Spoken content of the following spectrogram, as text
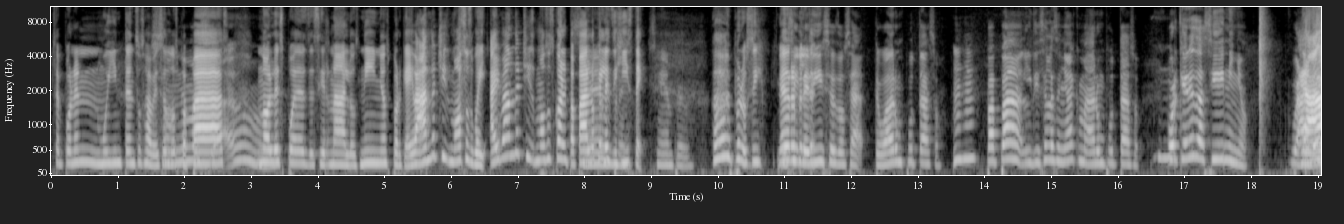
se ponen muy intensos a veces Son los papás. demasiado. No les puedes decir nada a los niños porque ahí van de chismosos, güey. Ahí van de chismosos con el papá, lo que les dijiste. Siempre, güey. Ay, pero sí. Y De si repente... le dices, o sea, te voy a dar un putazo. Papá, le dice la señora que me va a dar un putazo. ¿Por qué eres así, niño? Nah.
